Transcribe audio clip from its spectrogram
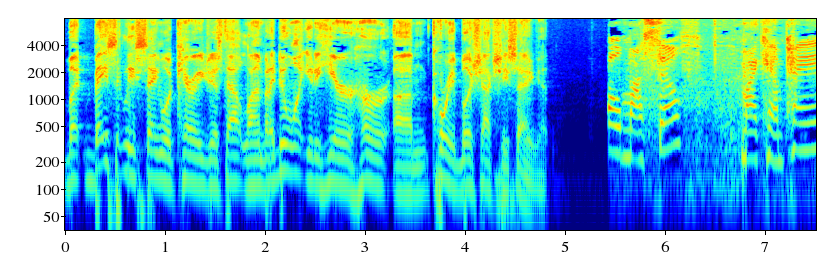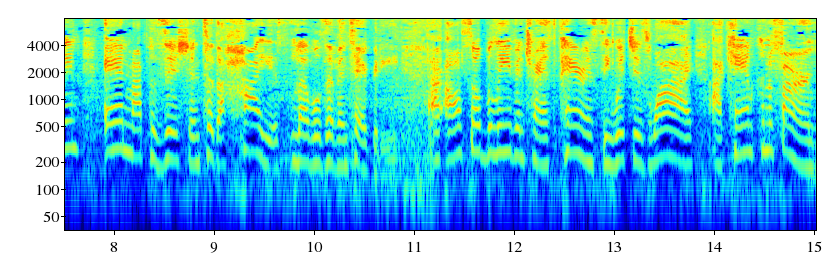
But basically saying what Carrie just outlined, but I do want you to hear her, um, Cori Bush, actually saying it. Oh, myself, my campaign, and my position to the highest levels of integrity. I also believe in transparency, which is why I can confirm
